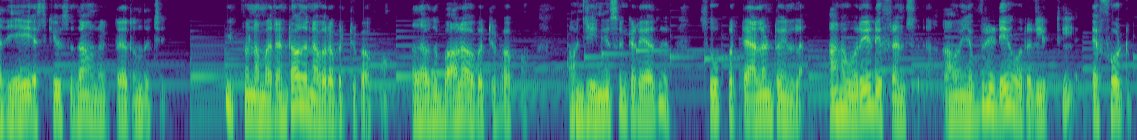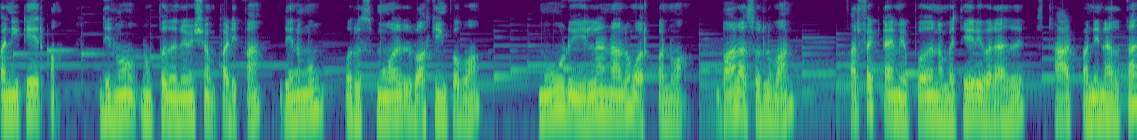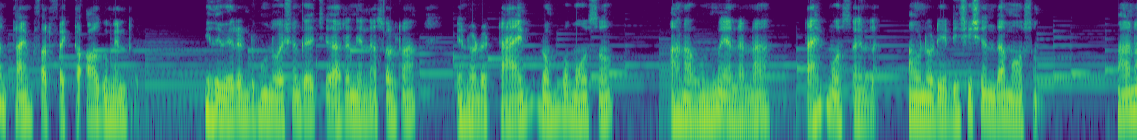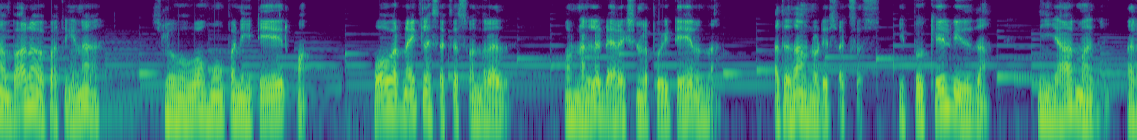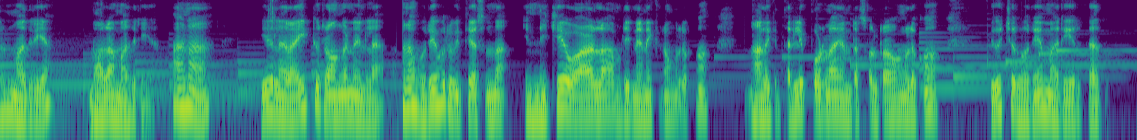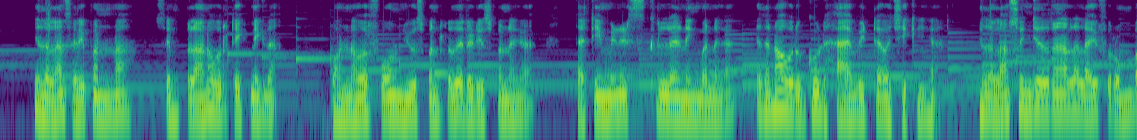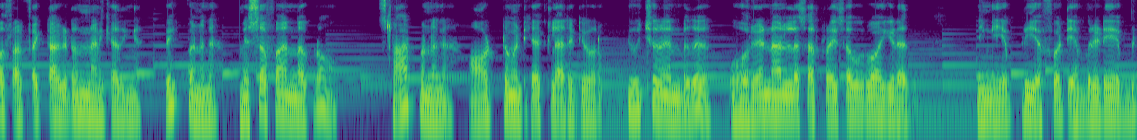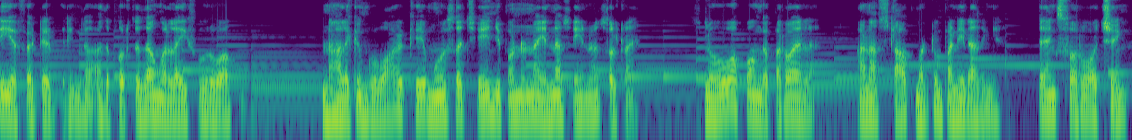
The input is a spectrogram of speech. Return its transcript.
அதே எக்ஸ்கியூஸ் தான் அவனுக்கிட்ட இருந்துச்சு. இப்போ நம்ம ரெண்டாவது நபரை பற்றி பார்ப்போம். அதாவது பாலாவை பற்றி பார்ப்போம். அவன் ஜீனியஸும் கிடையாது சூப்பர் டேலண்ட்டும் இல்லை. ஆனால் ஒரே டிஃப்ரென்ஸ் அவன் எவ்ரிடே ஒரு லிட்டில் எஃபோர்ட் பண்ணிகிட்டே இருப்பான். தினமும் முப்பது நிமிஷம் படிப்பான். தினமும் ஒரு ஸ்மால் வாக்கிங் போவான். மூடு இல்லைன்னாலும் ஒர்க் பண்ணுவான். பாலா சொல்லுவான் பர்ஃபெக்ட் டைம் எப்போதும் நம்ம தேடி வராது. ஸ்டார்ட் பண்ணினது தான் டைம் பர்ஃபெக்டாக ஆகும் என்று. இதுவே ரெண்டு மூணு வருஷம் கழிச்சு அருண் என்ன சொல்கிறான் என்னோட டைம் ரொம்ப மோசம். ஆனால் உண்மை என்னென்னா டைம் மோசம் இல்லை. அவனுடைய டிசிஷன் தான் மோசம். ஆனால் பாலாவை பார்த்தீங்கன்னா ஸ்லோவாக மூவ் பண்ணிக்கிட்டே இருப்பான். ஓவர் நைட்டில் சக்ஸஸ் வந்துடாது அவன் நல்ல டைரெக்ஷனில் போயிட்டே இருந்தான். அதுதான் அவனுடைய சக்ஸஸ் இப்போ கேள்வி இதுதான். நீ யார் மாதிரி? அருண் மாதிரியா? பாலா மாதிரியா? ஆனால் இதில் ரைட்டு ராங்குன்னு இல்லை. ஆனால் ஒரே ஒரு வித்தியாசம்தான். இன்றைக்கே வாழலாம் அப்படின்னு நினைக்கிறவங்களுக்கும் நாளைக்கு தள்ளி போடலாம் என்று சொல்கிறவங்களுக்கும் ஃப்யூச்சர் ஒரே மாதிரி இருக்காது. இதெல்லாம் சரி பண்ணால் சிம்பிளான ஒரு டெக்னிக் தான். ஒன் ஹவர் ஃபோன் யூஸ் பண்ணுறதை ரெடியூஸ் பண்ணுங்கள் தேர்ட்டி மினிட்ஸ்க்கு லேர்னிங் பண்ணுங்கள் எதனா ஒரு குட் ஹேபிட்டை வச்சுக்கிங்க. இதெல்லாம் செஞ்சதுனால லைஃப் ரொம்ப பர்ஃபெக்ட் ஆகிடும்னு நினைக்காதீங்க. வெயிட் பண்ணுங்கள் மிஸ் ஆஃபாக இருந்தால் கூட ஸ்டார்ட் பண்ணுங்கள் ஆட்டோமேட்டிக்காக கிளாரிட்டி வரும். ஃப்யூச்சர் என்பது ஒரே நாளில் சர்ப்ரைஸாக உருவாகிடாது. நீங்கள் எப்படி எஃபர்ட் எவ்ரிடே எப்படி எஃபர்ட் எடுக்கிறீங்களோ அதை பொறுத்து தான் உங்கள் லைஃப் உருவாகும். நாளைக்கு உங்கள் வாழ்க்கையை முழுசாக சேஞ்ச் பண்ணணுன்னா என்ன செய்யணும்னு சொல்கிறேன் ஸ்லோவாக போங்க பரவாயில்ல. ஆனால் ஸ்டாப் மட்டும் பண்ணிடாதீங்க. தேங்க்ஸ் ஃபார் வாட்சிங்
